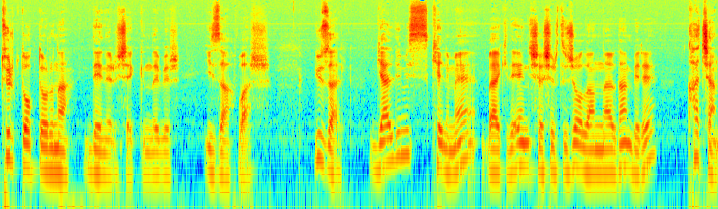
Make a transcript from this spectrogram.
Türk doktoruna denir şeklinde bir izah var. Güzel. Geldiğimiz kelime belki de en şaşırtıcı olanlardan biri kaçan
